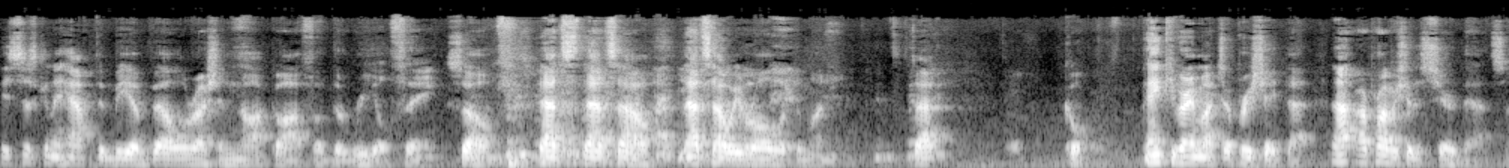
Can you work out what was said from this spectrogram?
It's just going to have to be a Belarusian knockoff of the real thing. So that's that's how that's how we roll with the money. Is that cool? Thank you very much. I appreciate that. I, I probably should have shared that. So,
